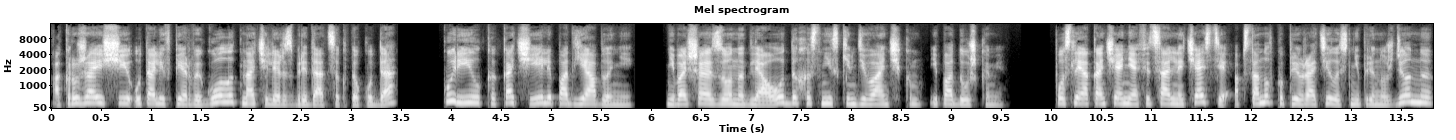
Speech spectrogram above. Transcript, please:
Окружающие, утолив первый голод, начали разбредаться кто куда. Курилка, качели под яблоней, небольшая зона для отдыха с низким диванчиком и подушками. После окончания официальной части обстановка превратилась в непринужденную,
